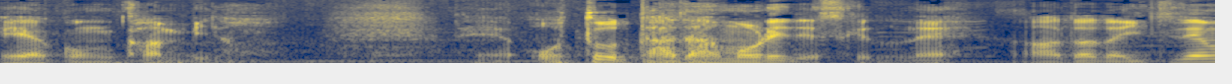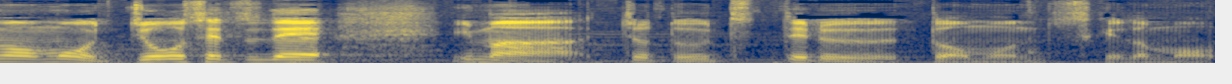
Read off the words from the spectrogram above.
エアコン完備の。えー音ダダ漏れですけどね。あただ、いつでももう常設で、今、ちょっと映ってると思うんですけども、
